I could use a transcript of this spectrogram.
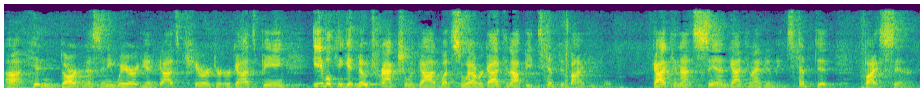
uh, hidden darkness anywhere in God's character or God's being. Evil can get no traction with God whatsoever. God cannot be tempted by evil. God cannot sin. God cannot even be tempted by sin.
